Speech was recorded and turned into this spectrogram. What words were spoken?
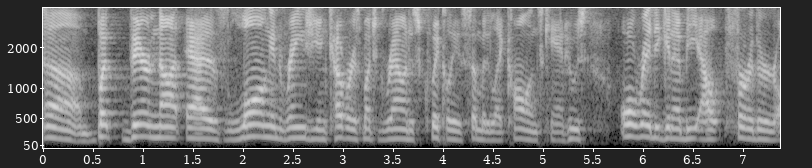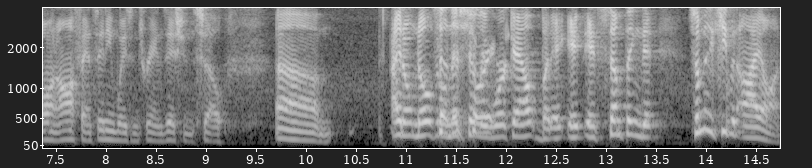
um, but they're not as long and rangy and cover as much ground as quickly as somebody like Collins can, who's already going to be out further on offense anyways in transition. So um, I don't know if so it'll necessarily short... work out, but it, it, it's something that something to keep an eye on.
